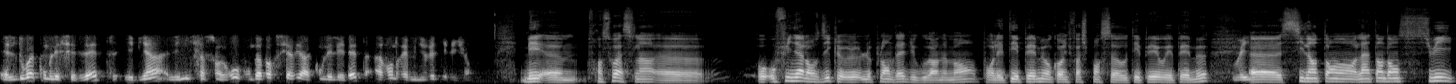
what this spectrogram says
elle doit combler ses dettes, eh bien les 1500 euros vont d'abord servir à combler les dettes avant de rémunérer le dirigeant. Mais François Asselin, au, final, on se dit que le, plan d'aide du gouvernement pour les TPME, encore une fois, je pense aux TPE, aux PME, euh, si l'intendance suit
